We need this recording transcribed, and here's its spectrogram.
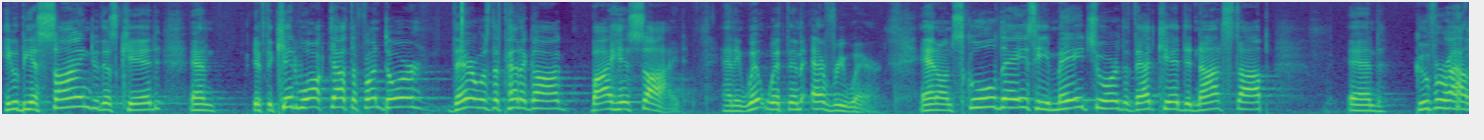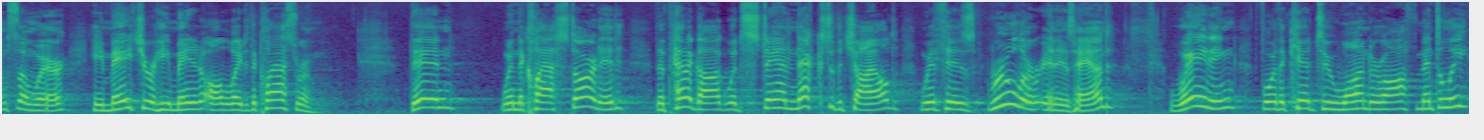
He would be assigned to this kid, and if the kid walked out the front door, there was the pedagogue by his side. And he went with them everywhere. And on school days, he made sure that that kid did not stop and goof around somewhere. He made sure he made it all the way to the classroom. Then, when the class started, the pedagogue would stand next to the child with his ruler in his hand, waiting for the kid to wander off mentally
